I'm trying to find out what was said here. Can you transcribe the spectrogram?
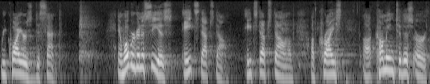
requires descent. And what we're going to see is eight steps down, eight steps down of, of Christ uh, coming to this earth.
